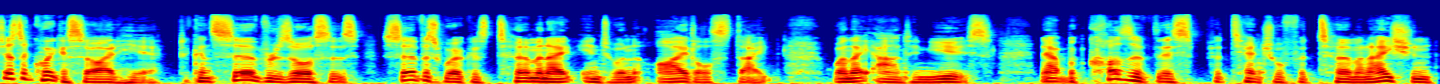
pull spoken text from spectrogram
Just a quick aside here, to conserve resources, service workers terminate into an idle state when they aren't in use. Now, because of this potential for termination,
